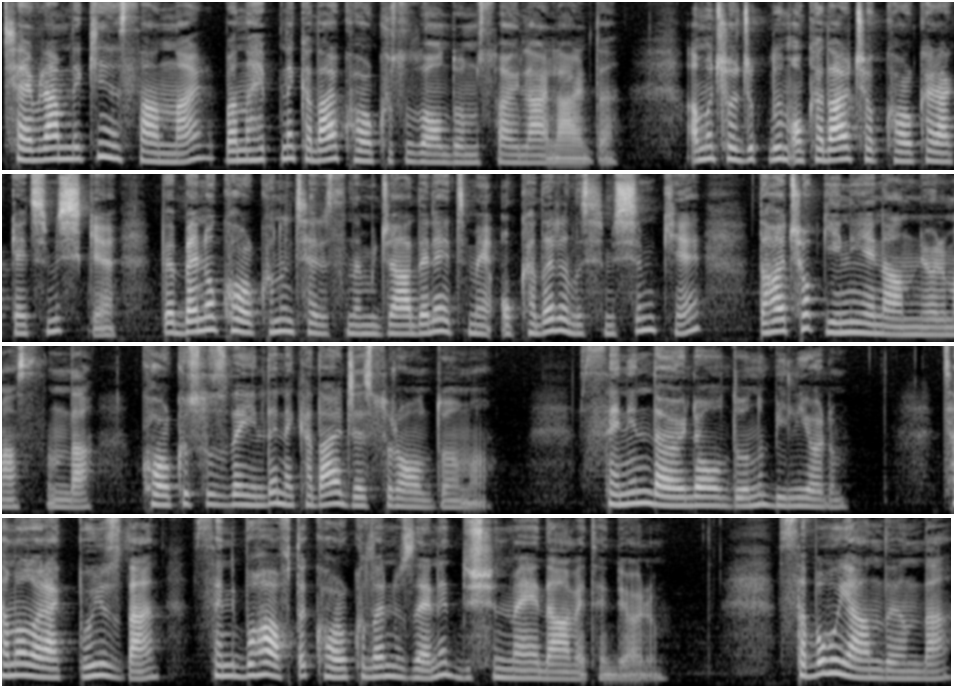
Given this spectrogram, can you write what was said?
Çevremdeki insanlar bana hep ne kadar korkusuz olduğumu söylerlerdi. Ama çocukluğum o kadar çok korkarak geçmiş ki ve ben o korkunun içerisinde mücadele etmeye o kadar alışmışım ki daha çok yeni yeni anlıyorum aslında. Korkusuz değil de ne kadar cesur olduğumu. Senin de öyle olduğunu biliyorum. Tam olarak bu yüzden seni bu hafta korkuların üzerine düşünmeye davet ediyorum. Sabah uyandığında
